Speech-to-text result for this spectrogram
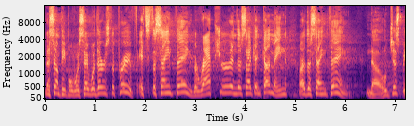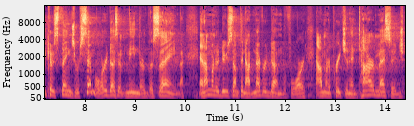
Now, some people will say, well, there's the proof. It's the same thing. The rapture and the second coming are the same thing. No, just because things are similar doesn't mean they're the same. And I'm going to do something I've never done before. I'm going to preach an entire message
